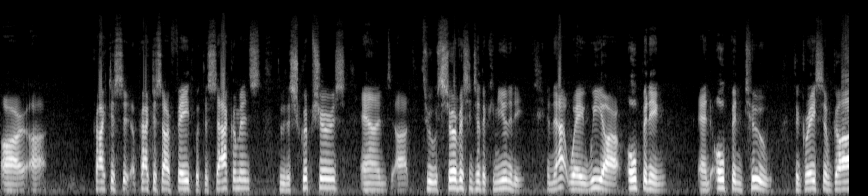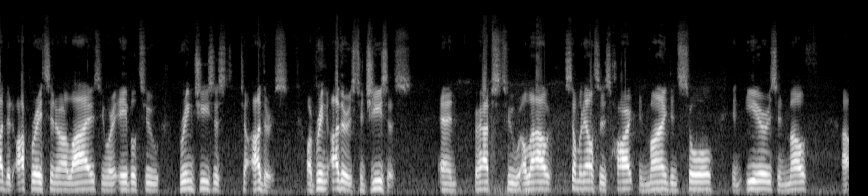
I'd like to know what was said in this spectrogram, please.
are uh, practice, practice our faith with the sacraments, through the scriptures, and uh, through service into the community. In that way, we are opening and open to the grace of God that operates in our lives, and we're able to bring Jesus to others, or bring others to Jesus. And perhaps to allow someone else's heart and mind and soul and ears and mouth uh,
